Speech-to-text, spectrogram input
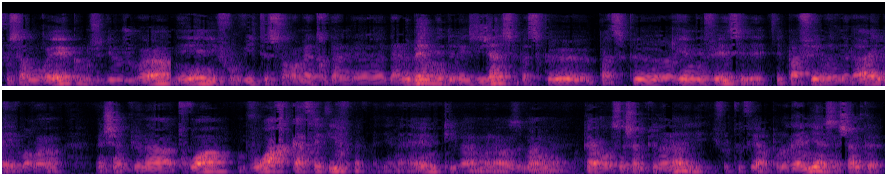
Faut savourer, comme je dis aux joueurs, et il faut vite se remettre dans le, dans le bain et de l'exigence parce que, parce que rien n'est fait, c'est pas fait loin de là, il va y avoir un, un championnat 3, voire 4 équipes. Il y en a une qui va malheureusement perdre ce championnat-là. Il faut tout faire pour le gagner, sachant que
